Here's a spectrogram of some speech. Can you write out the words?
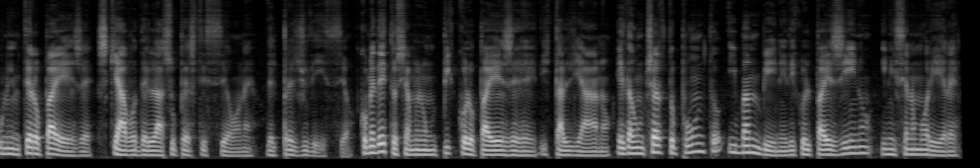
un intero paese schiavo della superstizione, del pregiudizio. Come detto siamo in un piccolo paese italiano e da un certo punto i bambini di quel paesino iniziano a morire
